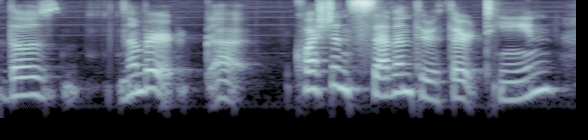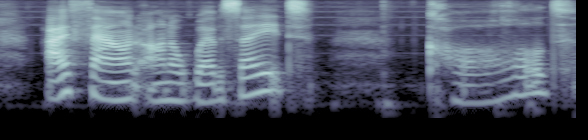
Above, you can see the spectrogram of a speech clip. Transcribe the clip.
those number uh, questions 7 through 13 I found on a website called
